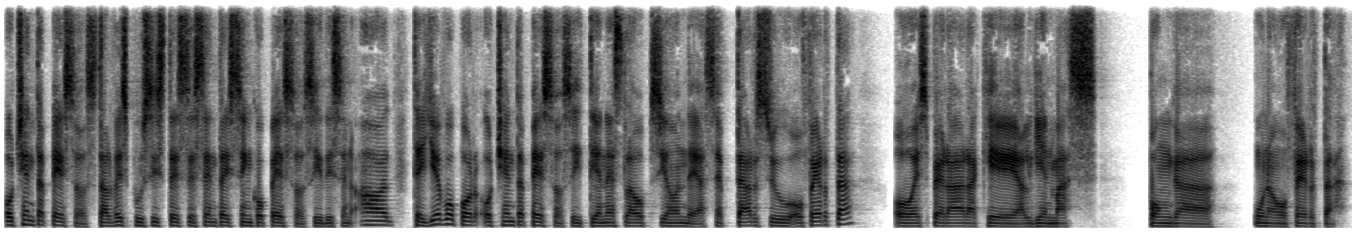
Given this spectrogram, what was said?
80 pesos, tal vez pusiste 65 pesos y dicen, ah, te llevo por 80 pesos y tienes la opción de aceptar su oferta o esperar a que alguien más ponga una oferta.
